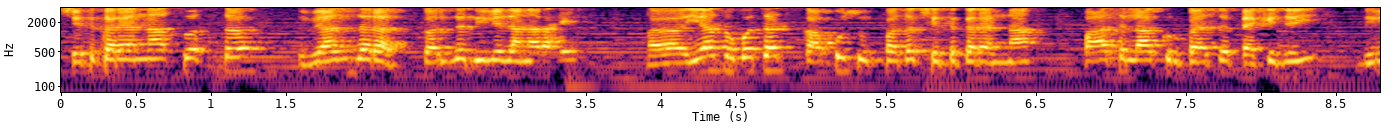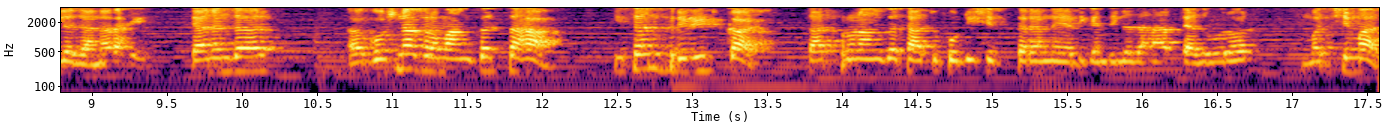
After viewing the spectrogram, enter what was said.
शेतकऱ्यांना स्वस्त व्याजदरात कर्ज दिले जाणार आहे. यासोबतच कापूस उत्पादक शेतकऱ्यांना पाच लाख रुपयाचं पॅकेजही दिलं जाणार आहे. त्यानंतर घोषणा क्रमांक सहा. किसान क्रेडिट कार्ड सात पूर्णांक सात कोटी शेतकऱ्यांना या ठिकाणी दिलं जाणार. त्याचबरोबर मच्छीमार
